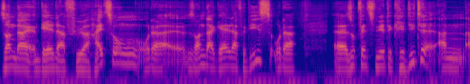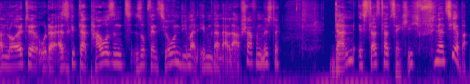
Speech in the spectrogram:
Sondergelder für Heizung oder äh, Sondergelder für dies oder äh, subventionierte Kredite an, an Leute oder also es gibt da tausend Subventionen, die man eben dann alle abschaffen müsste. Dann ist das tatsächlich finanzierbar.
